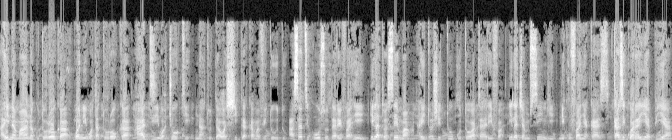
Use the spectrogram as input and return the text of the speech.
haina maana kutoroka, kwani watatoroka hadi wachoke na tutawashika kama vidudu. asati kuhusu taarifa hii, ila twasema haitoshi tu kutoa taarifa, ila cha msingi ni kufanya kazi. Kazi kwa raia pia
